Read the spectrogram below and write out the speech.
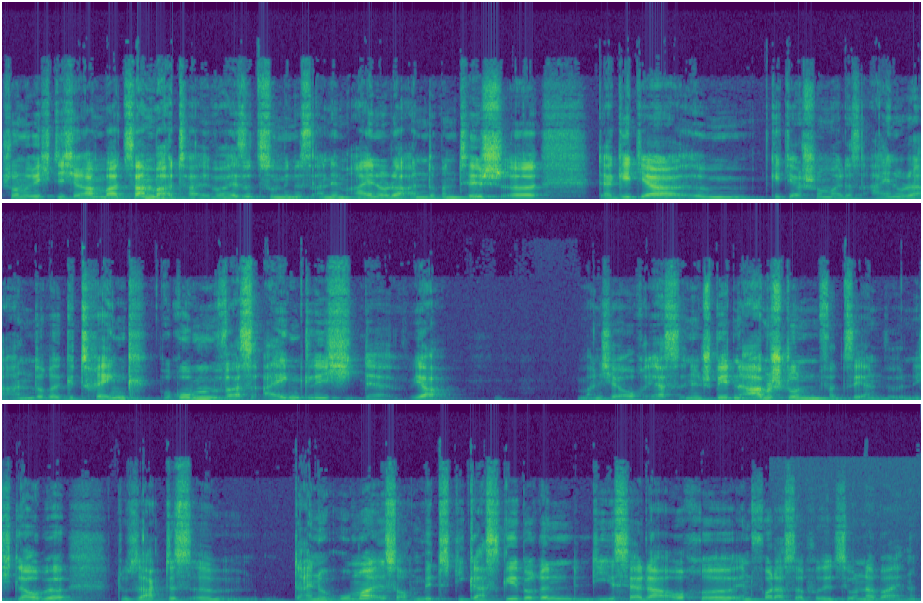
schon richtig Rambazamba teilweise, zumindest an dem einen oder anderen Tisch. Äh, da geht ja, ähm, geht ja schon mal das ein oder andere Getränk rum, was eigentlich, der, ja, manche auch erst in den späten Abendstunden verzehren würden. Ich glaube, du sagtest, äh, deine Oma ist auch mit die Gastgeberin, die ist ja da auch äh, in vorderster Position dabei, ne?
